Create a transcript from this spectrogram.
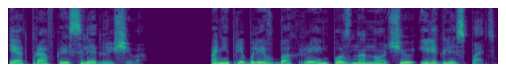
и отправкой следующего. Они прибыли в Бахрейн поздно ночью и легли спать.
